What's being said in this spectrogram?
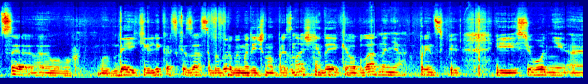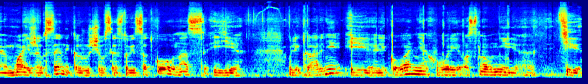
Це е, деякі лікарські засоби, вироби медичного призначення, деяке обладнання, в принципі. І сьогодні е, майже все, не кажу, що все 100% у нас є в лікарні і лікування хворі основні. Ті,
